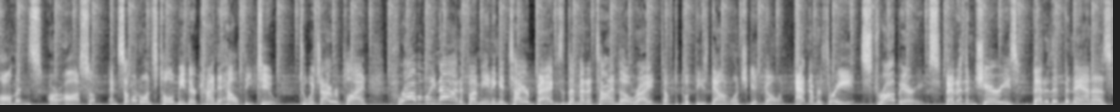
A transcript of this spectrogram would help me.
Almonds are awesome. And someone once told me they're kind of healthy too. To which I replied, probably not if I'm eating entire bags of them at a time, though, right? Tough to put these down once you get going. At number three, strawberries. Better than cherries, better than bananas.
